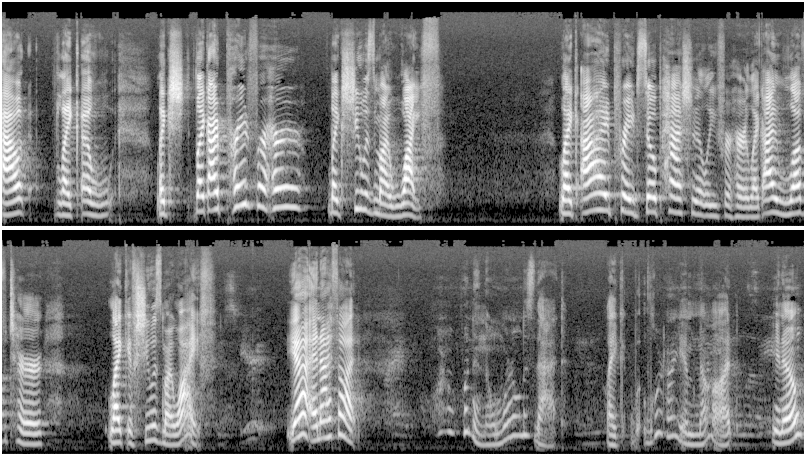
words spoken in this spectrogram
out like a like like I prayed for her like she was my wife. Like I prayed so passionately for her. Like I loved her like if she was my wife. Yeah, and I thought, what in the world is that? Like, Lord, I am not, you know?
